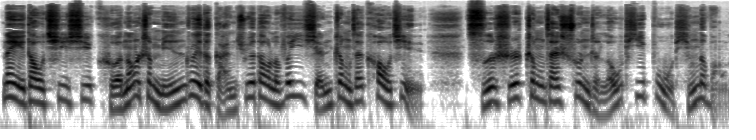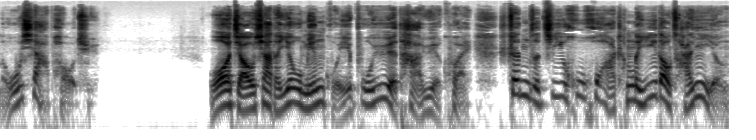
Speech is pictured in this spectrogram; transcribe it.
那道气息可能是敏锐的感觉到了危险正在靠近，此时正在顺着楼梯不停的往楼下跑去。我脚下的幽冥鬼步越踏越快，身子几乎化成了一道残影，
